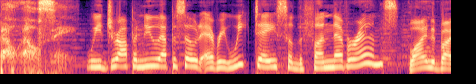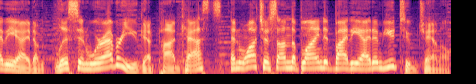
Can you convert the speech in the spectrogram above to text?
LLC. We drop a new episode every weekday, so the fun never ends. Blinded by the item. Listen wherever you get podcasts, and watch us on the Blinded by the Item YouTube channel.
